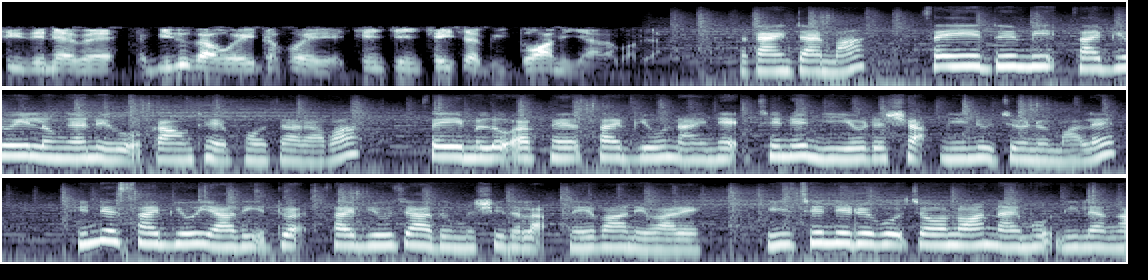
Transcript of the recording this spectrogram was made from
စီအစဉ်နဲ့ပဲ ပြည်သူ့ကာကွယ်ရေးတပ်ဖွဲ့တွေ အချင်းချင်း ချိတ်ဆက်ပြီးတွားနေရတာပါဗျ။စကိုင်းတိုင်းမှာစေရေးသွင်းပြီး စိုက်ပျိုးရေးလုပ်ငန်းတွေကို အကောင့်ထည့်ဖော်ကြတာပါ။စေမလိုအပ်ဖက်စိုက်ပျိုးနိုင်တဲ့ ချင်းတွေမြေရိုးတခြားမြင်းတို့ကျွန်းတွေမှာလည်း ဒီနှစ်စိုက်ပျိုးရာသည့်အတွက်စိုက်ပျိုးကြသူမရှိသလောက်နှဲပါနေပါတယ်ဒီအခြေအနေတွေကိုကြော်လွှားနိုင်မှုနီလန်က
